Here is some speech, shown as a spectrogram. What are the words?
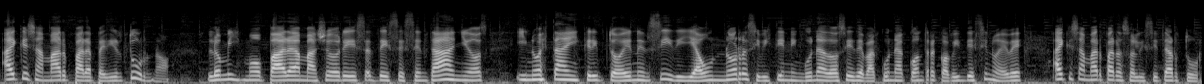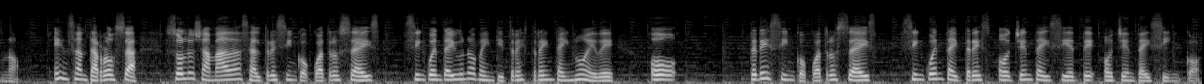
hay que llamar para pedir turno. Lo mismo para mayores de 60 años y no está inscrito en el CIDI y aún no recibiste ninguna dosis de vacuna contra COVID-19, hay que llamar para solicitar turno. En Santa Rosa, solo llamadas al 3546 512339 o 3546 53 87 85.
